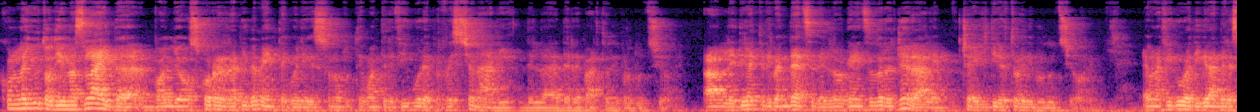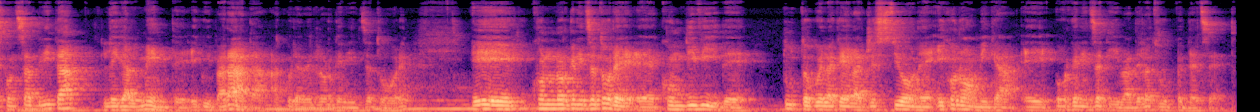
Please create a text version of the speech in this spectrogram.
Con l'aiuto di una slide voglio scorrere rapidamente quelle che sono tutte quante le figure professionali del, del reparto di produzione. Alle dirette dipendenze dell'organizzatore generale c'è il direttore di produzione. È una figura di grande responsabilità, legalmente equiparata a quella dell'organizzatore e con l'organizzatore eh, condivide tutta quella che è la gestione economica e organizzativa della troupe e del set.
